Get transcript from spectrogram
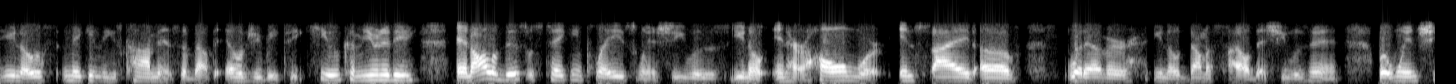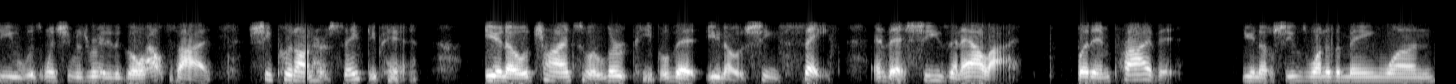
you know making these comments about the LGBTQ community. And all of this was taking place when she was you know in her home or inside of whatever you know domicile that she was in. But when she was when she was ready to go outside she put on her safety pin you know trying to alert people that you know she's safe and that she's an ally. But in private you know, she's one of the main ones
